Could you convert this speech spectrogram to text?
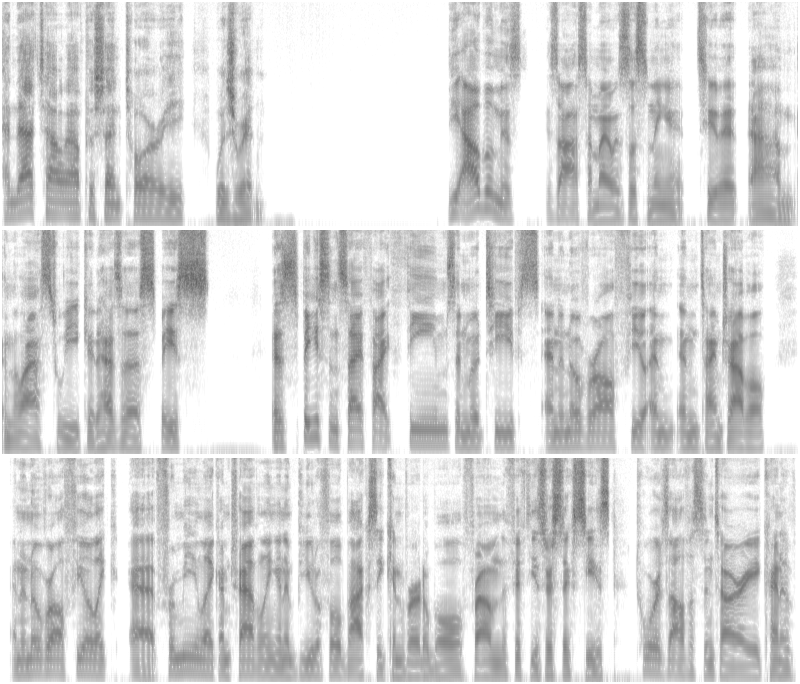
And that's how Alpha Centauri was written. The album is is awesome. I was listening to it um, in the last week. It has a space space and sci-fi themes and motifs and an overall feel and, and time travel and an overall feel like uh, for me like i'm traveling in a beautiful boxy convertible from the 50s or 60s towards alpha centauri kind of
